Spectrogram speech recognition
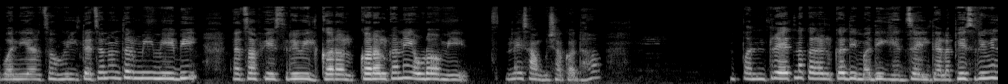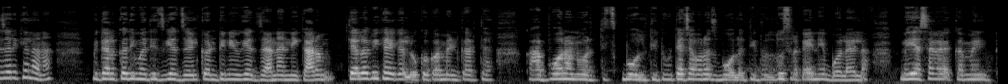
वन इयरचा होईल. त्याच्यानंतर मी मे बी त्याचा फेस रिव्हील करल करल का नाही एवढं मी नाही सांगू शकत हा. पण प्रयत्न करेल कधी मध्ये घेत जाईल त्याला. फेस रिव्हील जर केला ना मी त्याला कधी मधीच घेत जाईल कंटिन्यू घेत जाणार नाही. कारण त्याला बी काही काही लोक कमेंट करत्या का पोरांवरतीच बोलती तू? त्याच्यावरच बोलती तू? दुसरं काही नाही बोलायला. मग या सगळ्या कमेंट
